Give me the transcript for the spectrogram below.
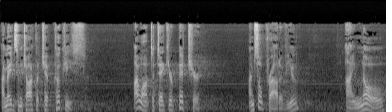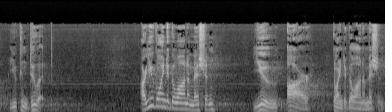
I made some chocolate chip cookies. I want to take your picture. I'm so proud of you. I know you can do it. Are you going to go on a mission? You are going to go on a mission.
